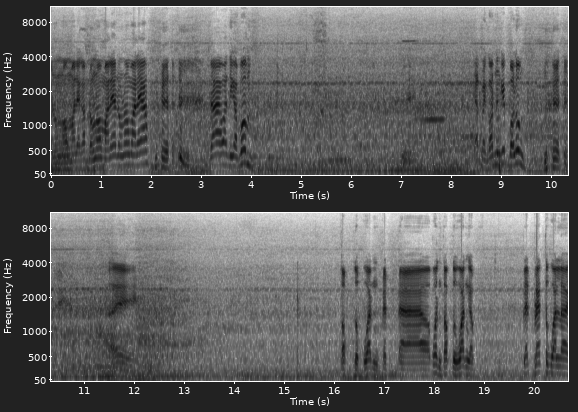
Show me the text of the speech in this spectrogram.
เอาน้องๆมาแล้วครับน้องๆมาแล้วน้องๆมาแล้วสวัสดีครับผมจัดไปก่อนหนึ่งคลิปบอลุงเอ้ยตกทุกวันเป็ดอ่าก้นตกทุกวันครับแปลดแปลดทุกวันเลย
